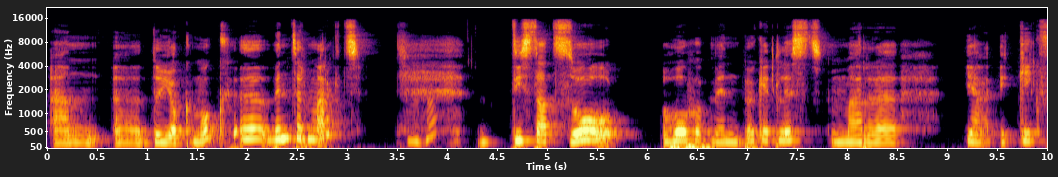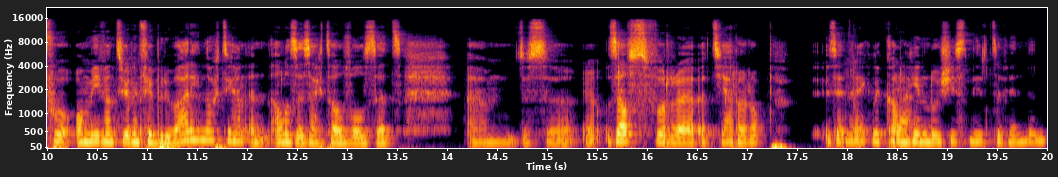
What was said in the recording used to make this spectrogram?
aan de Jokmok wintermarkt. Mhm. Die staat zo hoog op mijn bucketlist, maar ja, ik keek voor, om eventueel in februari nog te gaan en alles is echt al volzet. Um, dus ja, zelfs voor het jaar erop zijn er eigenlijk al geen logies meer te vinden.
